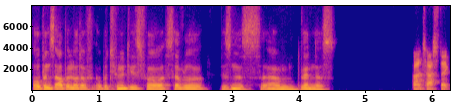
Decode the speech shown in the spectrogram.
opens up a lot of opportunities for several business um, vendors. Fantastic.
